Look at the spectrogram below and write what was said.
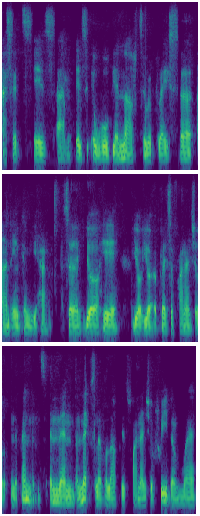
assets is um, is it will be enough to replace the earned income you have. So you're here you're, you're at a place of financial independence. And then the next level up is financial freedom, where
